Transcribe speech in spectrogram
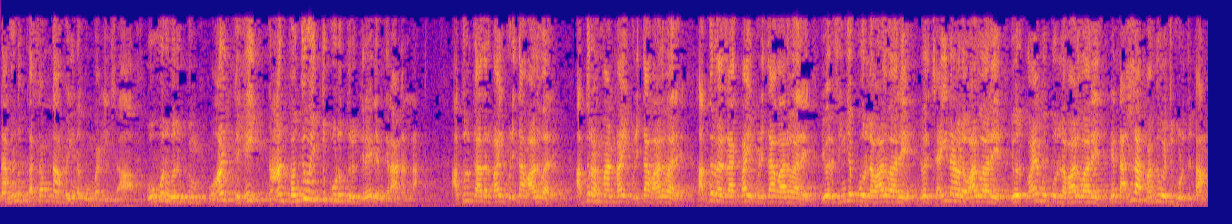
நகனு கசம்னா பைனகும் மகிஷா ஒவ்வொருவருக்கும் வாழ்க்கையை நான் பங்கு வைத்து கொடுத்திருக்கிறேன் என்கிறான் அல்லாஹ். அப்துல் காதர் பாய் இப்படித்தான் வாழுவாரு. அப்துல் ரஹ்மான் பாய் இப்படித்தான் வாழ்வாரு. அப்துல் ரஜாக் பாய் இப்படித்தான் வாழ்வாரு. இவர் சிங்கப்பூர்ல வாழ்வாரு. இவர் சைனாவில் வாழ்வாரு. இவர் கோயம்புத்தூர்ல வாழ்வாரு. என்று அல்லாஹ் பங்கு வச்சு கொடுத்துட்டான்.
